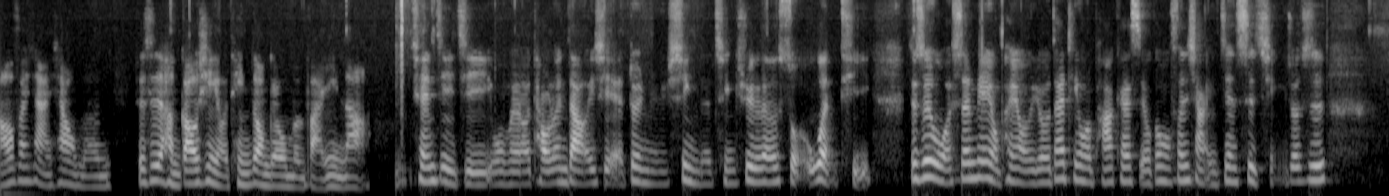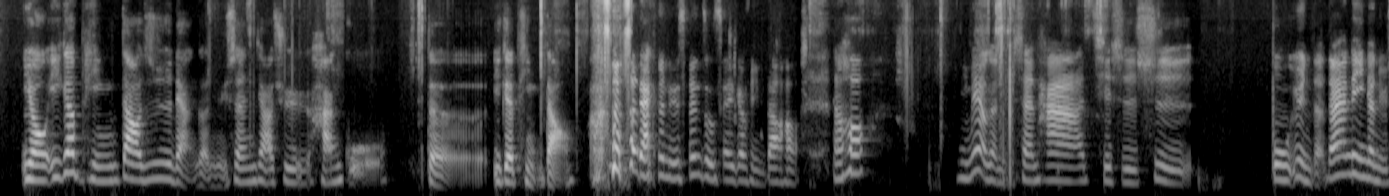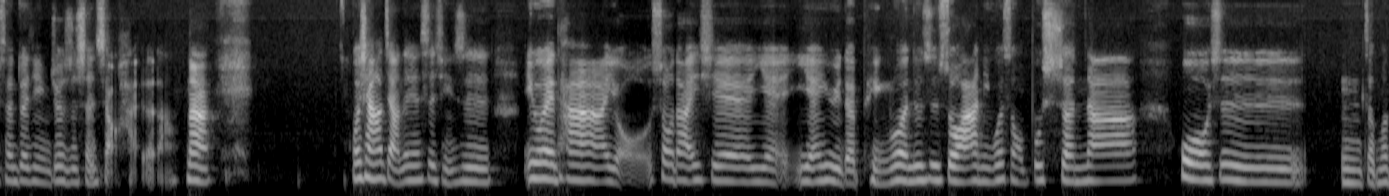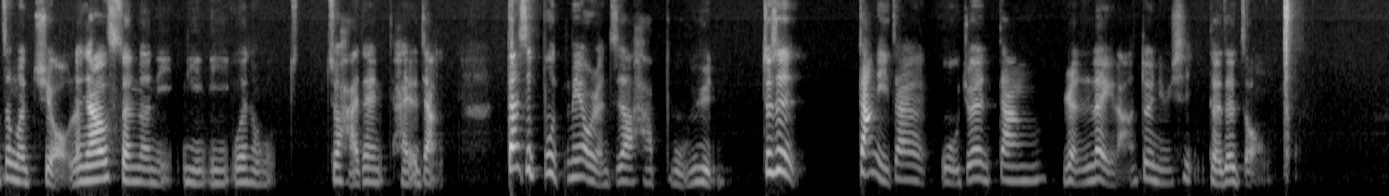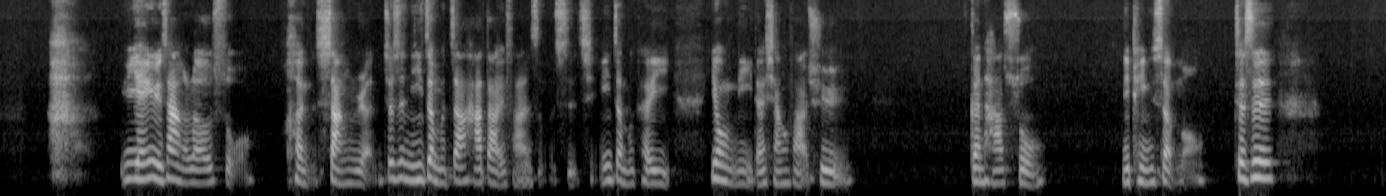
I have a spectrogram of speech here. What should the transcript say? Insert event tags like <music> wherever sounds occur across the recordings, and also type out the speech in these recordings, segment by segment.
想要分享一下，我们就是很高兴有听众给我们反映啊。前几集我们有讨论到一些对女性的情绪勒索问题，就是我身边有朋友有在听我 podcast，有跟我分享一件事情，就是有一个频道，就是两个女生要去韩国的一个频道，<laughs> 两个女生组成一个频道哈，然后里面有个女生她其实是不孕的，当然另一个女生最近就是生小孩了啦，那。我想要讲这件事情，是因为她有受到一些言言语的评论，就是说啊，你为什么不生啊？或是嗯，怎么这么久，人家都生了你，你你为什么就还在还在这样？但是不，没有人知道他不孕。就是当你在，我觉得当人类啦，对女性的这种言语上的勒索。很伤人，就是你怎么知道他到底发生什么事情？你怎么可以用你的想法去跟他说？你凭什么？就是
